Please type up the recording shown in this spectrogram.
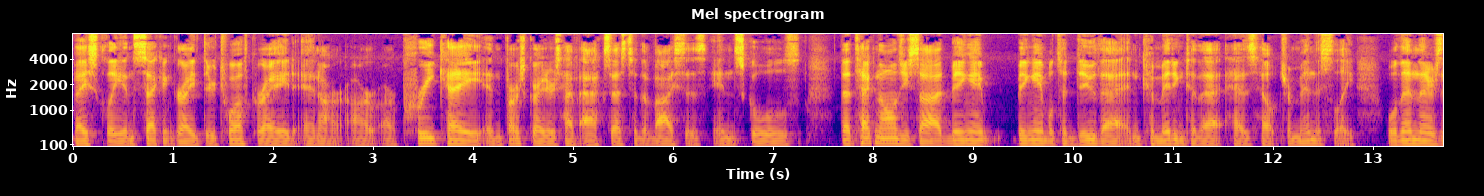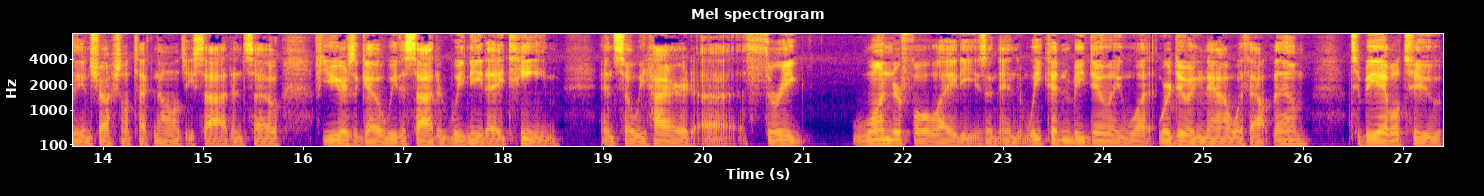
basically in second grade through 12th grade and our, our, our pre-k and first graders have access to devices in schools. The technology side being a being able to do that and committing to that has helped tremendously. Well, then there's the instructional technology side. And so a few years ago, we decided we need a team. And so we hired uh, three wonderful ladies, and, and we couldn't be doing what we're doing now without them. To be able to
